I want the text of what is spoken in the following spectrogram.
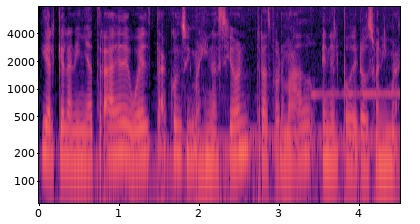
y al que la niña trae de vuelta con su imaginación transformado en el poderoso animal.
